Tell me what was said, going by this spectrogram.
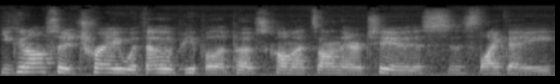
You can also trade with other people that post comments on there too. This is like a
